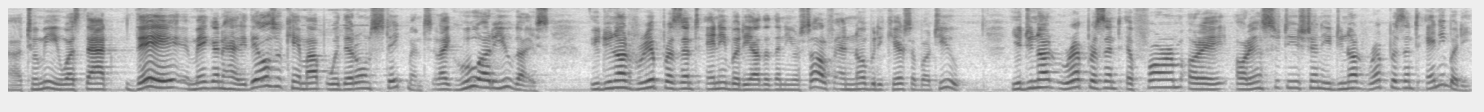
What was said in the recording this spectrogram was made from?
uh, to me was that they, Meghan and Harry, they also came up with their own statements. Like, who are you guys? You do not represent anybody other than yourself, and nobody cares about you. You do not represent a firm or a or institution. You do not represent anybody.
